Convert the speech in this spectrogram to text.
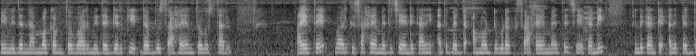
మీ మీద నమ్మకంతో వారు మీ దగ్గరికి డబ్బు సహాయంతో వస్తారు. అయితే వారికి సహాయం అయితే చేయండి కానీ అది పెద్ద అమౌంట్ కూడా సహాయం అయితే చేయకండి. ఎందుకంటే అది పెద్ద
